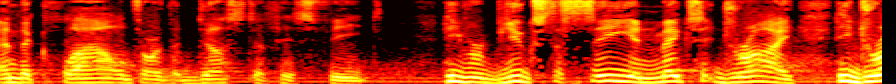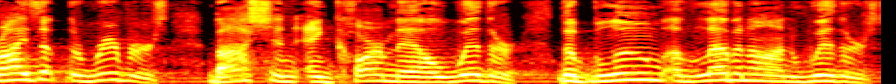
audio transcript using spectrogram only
and the clouds are the dust of his feet. He rebukes the sea and makes it dry. He dries up the rivers. Bashan and Carmel wither. The bloom of Lebanon withers.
